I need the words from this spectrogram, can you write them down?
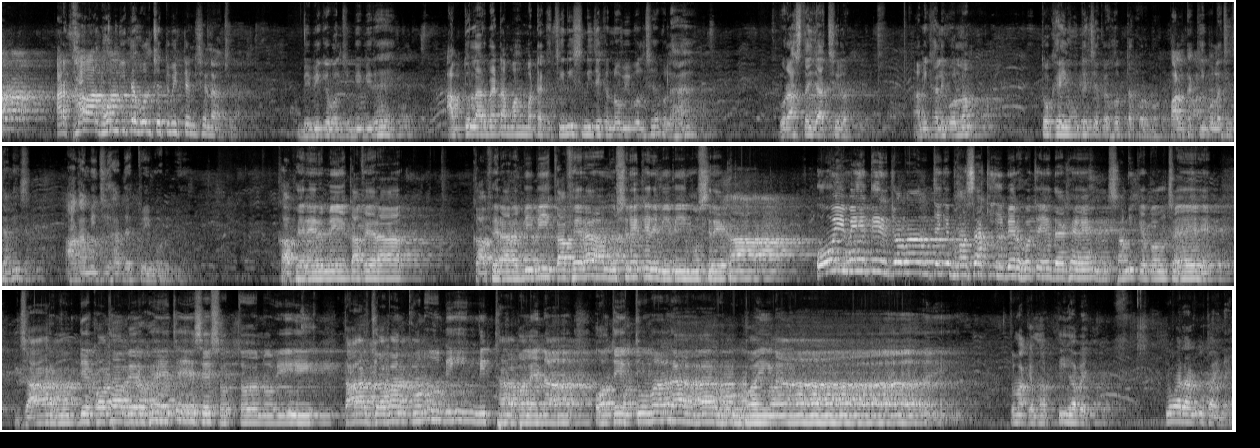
আর খাওয়ার ভঙ্গিতে বলছে তুমি টেনশনে আছো। বিবিকে বলছি বিবি রে আবদুল্লাহর বেটা মোহাম্মদটাকে চিনিস? নিজেকে নবী বলছে? বলে হ্যাঁ। ও রাস্তায় যাচ্ছিল। আমি খালি বললাম তোকে এই উঠে চেপে হত্যা করব। পাল্টা কি বলেছে জানিস? আগামী জিহাদে তুই মরবি। কাফেরের মেয়ে কাফেরা, কাফেরার বিবি কাফেরা, মুশরেকের বিবি মুশরেকা। ওই মেয়েটির জবান থেকে ভাষা কি বের হচ্ছে দেখেন? স্বামীকে বলছে যার মধ্যে কথা বের হয়েছে সে সত্য নবী। তার জবান কোনো দিন মিথ্যা বলে না, অতএব তোমার আর উপায় নাই। তোমাকে মরতেই হবে, তোমার আর উপায় নাই।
